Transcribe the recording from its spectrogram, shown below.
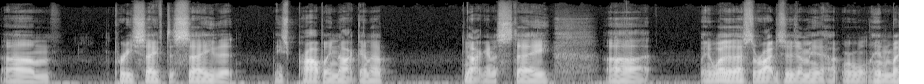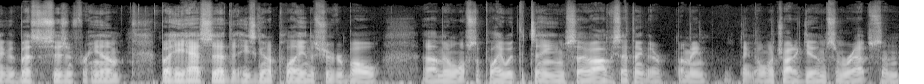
um, pretty safe to say that he's probably not gonna not gonna stay. Uh, and whether that's the right decision, I mean, we want him to make the best decision for him. But he has said that he's going to play in the Sugar Bowl um, and wants to play with the team. So obviously, I think they're. I mean, I think they want to try to give him some reps and,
